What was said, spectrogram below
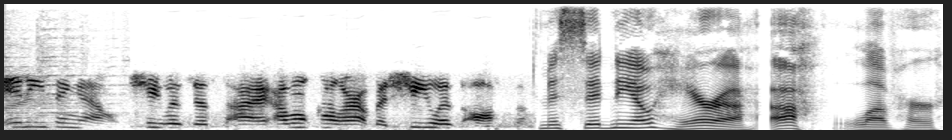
anything else. She was just, I, I won't call her out, but she was awesome. Miss Sydney O'Hara. Ah, love her.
